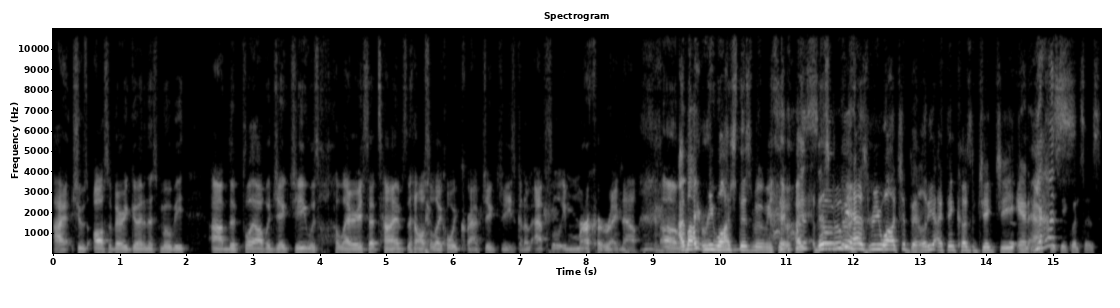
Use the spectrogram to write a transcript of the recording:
I she was also very good in this movie. Um, the playoff with Jake G was hilarious at times, and also like, holy crap, Jake G is gonna absolutely murk her right now. Um, I might rewatch this movie too. I, so this movie good. has rewatchability, I think, because of Jake G and action yes! sequences.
